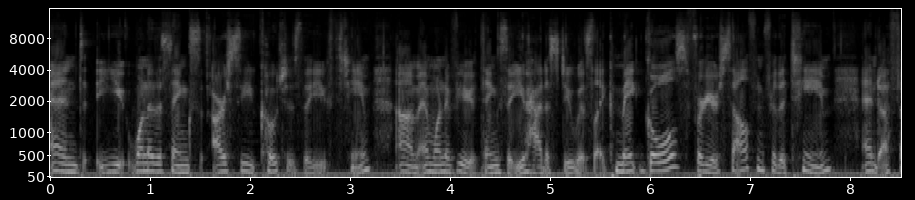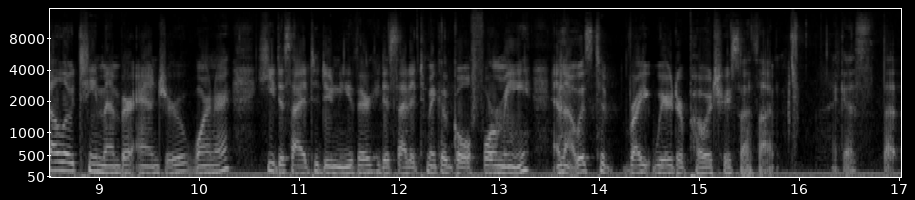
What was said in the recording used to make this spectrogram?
and you, one of the things RC coaches the youth team, um, and one of your things that you had us do was like make goals for yourself and for the team. And a fellow team member, Andrew Warner, he decided to do neither. He decided to make a goal for me, and that was to write weirder poetry. So I thought, I guess that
